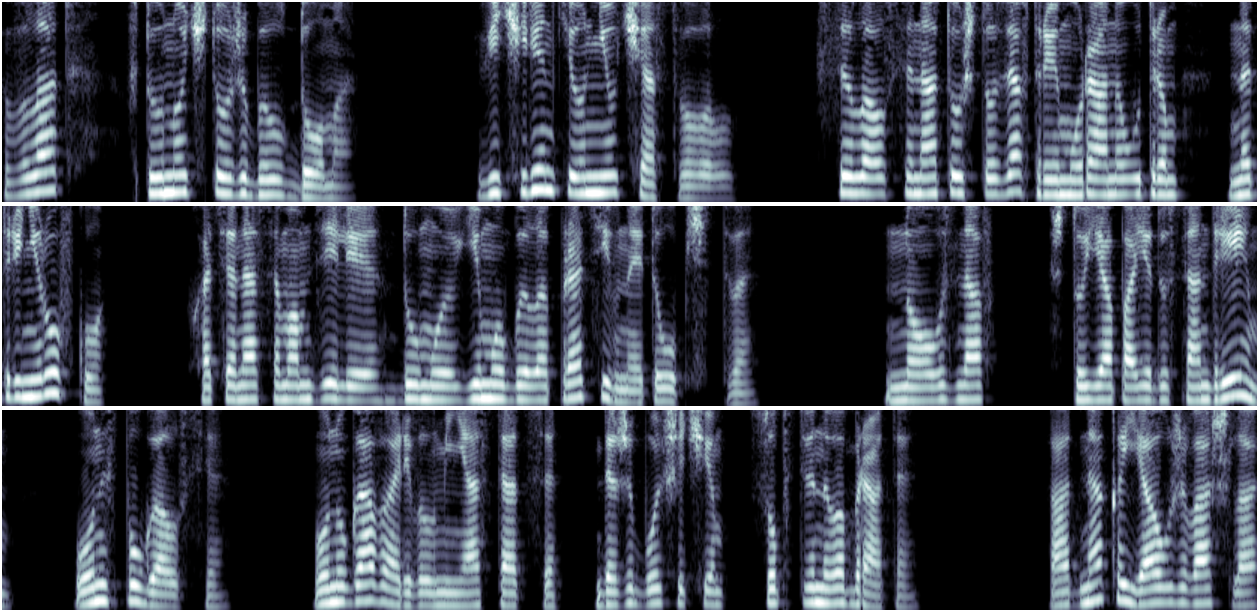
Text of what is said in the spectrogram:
Влад в ту ночь тоже был дома. В вечеринке он не участвовал. Ссылался на то, что завтра ему рано утром на тренировку, хотя на самом деле, думаю, ему было противно это общество. Но узнав, что я поеду с Андреем, он испугался. Он уговаривал меня остаться даже больше, чем собственного брата. Однако я уже вошла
